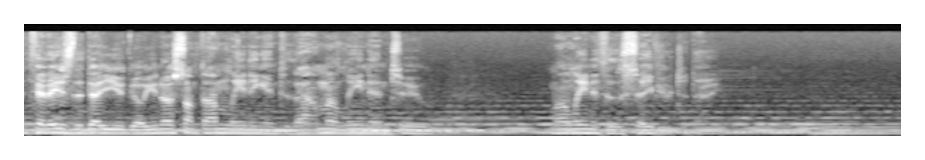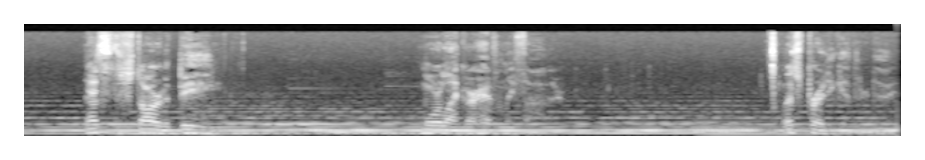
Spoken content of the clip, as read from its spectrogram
And today's the day you go, you know something, I'm leaning into that. I'm going to lean into, I'm going to lean into the Savior today. That's the start of being more like our Heavenly Father. Let's pray together today.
